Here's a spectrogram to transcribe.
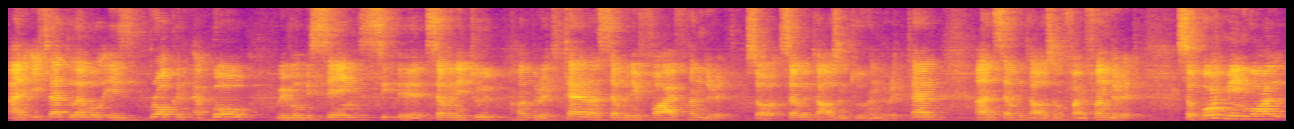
and if that level is broken above we will be seeing uh, 7210 and 7500 so 7210 and 7500 support meanwhile uh,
